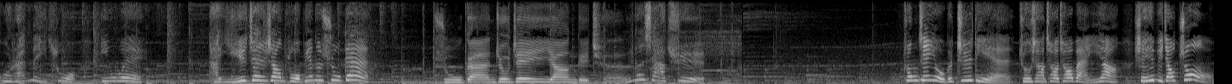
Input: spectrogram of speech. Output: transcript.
果然没错。因为它一站上左边的树干，树干就这样给沉了下去。中间有个支点，就像跷跷板一样，谁比较重，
